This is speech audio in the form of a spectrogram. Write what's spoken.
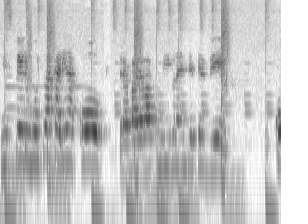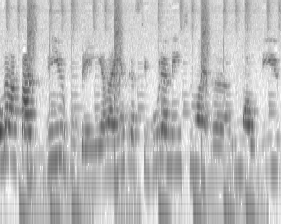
Me espelho muito na Karina Cope, que trabalha lá comigo na NDTV. Como ela faz vivo bem, ela entra seguramente num, uh, num ao vivo,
